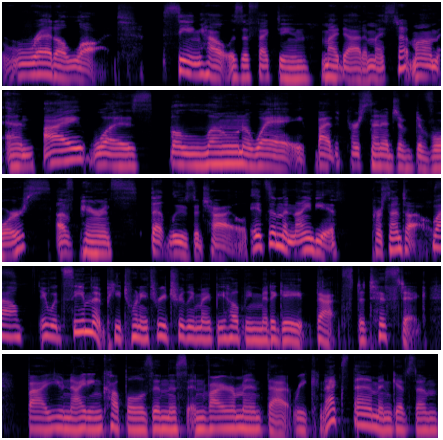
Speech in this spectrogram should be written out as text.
read a lot, seeing how it was affecting my dad and my stepmom. And I was blown away by the percentage of divorce of parents that lose a child. It's in the 90th percentile. Wow. It would seem that P23 truly might be helping mitigate that statistic by uniting couples in this environment that reconnects them and gives them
